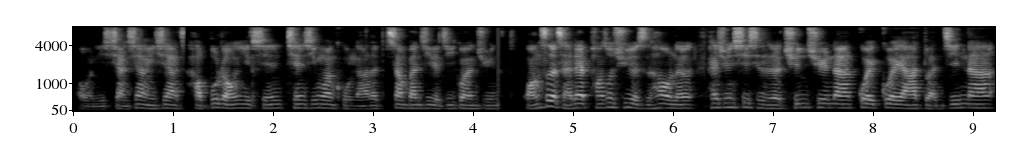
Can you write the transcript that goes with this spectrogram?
哦，你想象一下，好不容易先千辛万苦拿了上半季的季冠军，黄色彩带抛出去的时候呢，佩勋西斯的圈圈啊、贵贵啊、短金啊，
